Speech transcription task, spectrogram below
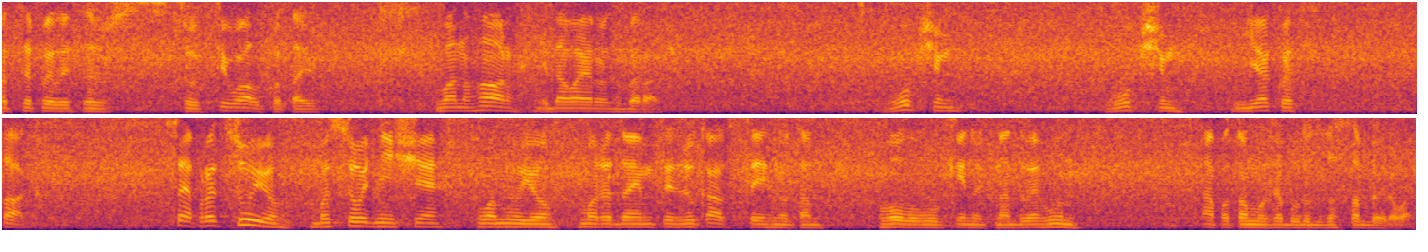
оцепилися цю сівалку та й в ангар і давай розбирати. В общем, в общем, якось так. Все, працюю, бо сьогодні ще планую, може до МТЗюка встигну там голову кинуть на двигун, а потім вже буду досабирувати.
